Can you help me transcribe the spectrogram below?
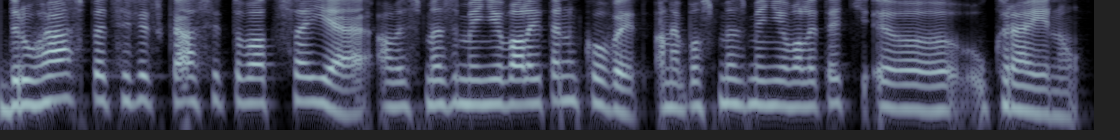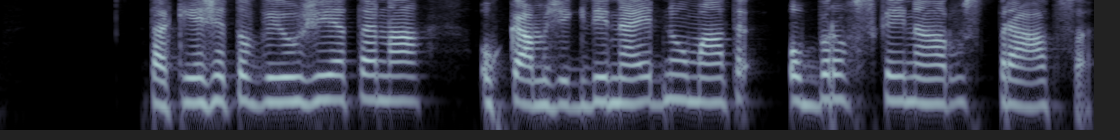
Druhá specifická situace je, a my jsme zmiňovali ten covid, anebo jsme zmiňovali teď uh, Ukrajinu, tak je, že to využijete na okamžik, kdy najednou máte obrovský nárůst práce.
